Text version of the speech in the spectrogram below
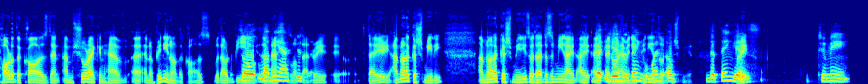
part of the cause, then I'm sure I can have uh, an opinion on the cause without being so let me ask you, that, uh, that area. I'm not a Kashmiri. I'm not a Kashmiri, so that doesn't mean I I, I don't have any thing. opinions when, on Kashmir. The thing right? is, to me,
